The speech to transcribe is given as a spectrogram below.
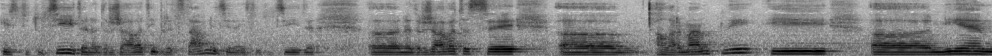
институциите на државата и представници на институциите а, на државата се а, алармантни и а, ние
